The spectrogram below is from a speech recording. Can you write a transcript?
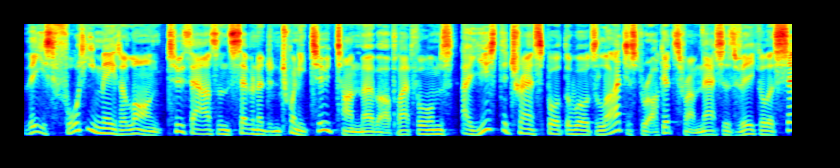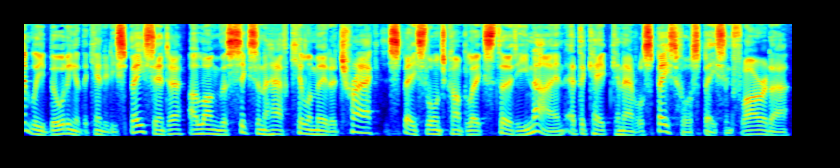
these 40 metre long, 2,722 tonne mobile platforms are used to transport the world's largest rockets from NASA's Vehicle Assembly Building at the Kennedy Space Center along the 6.5 kilometre track to Space Launch Complex 39 at the Cape Canaveral Space Force Base in Florida.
